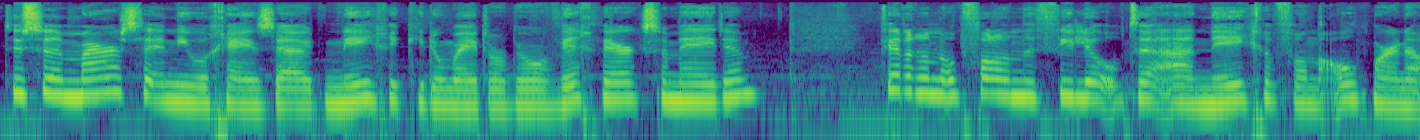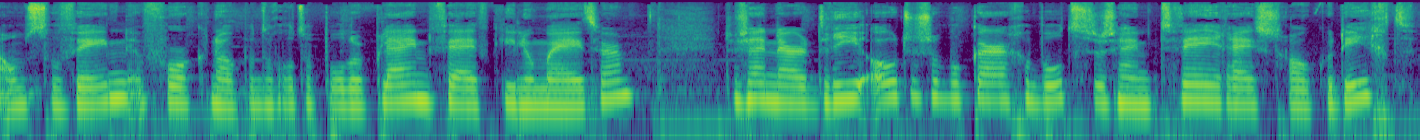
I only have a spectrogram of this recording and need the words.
Tussen Maarsen en Nieuwegein-Zuid 9 kilometer door wegwerkzaamheden. Verder een opvallende file op de A9 van Alkmaar naar Amstelveen... voor knooppunt Rotterpolderplein, 5 kilometer. Er zijn daar drie auto's op elkaar gebotst. Er zijn twee rijstroken dicht.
